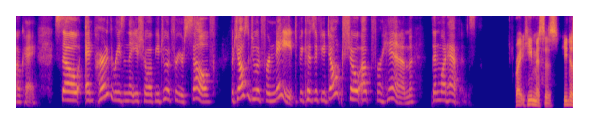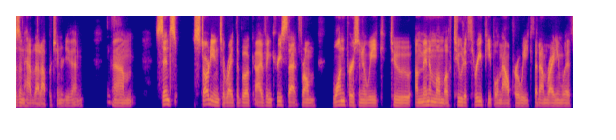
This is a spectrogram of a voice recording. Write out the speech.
Okay. So and part of the reason that you show up you do it for yourself but you also do it for nate because if you don't show up for him then what happens right he misses he doesn't have that opportunity then exactly. um since starting to write the book i've increased that from one person a week to a minimum of two to three people now per week that I'm writing with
